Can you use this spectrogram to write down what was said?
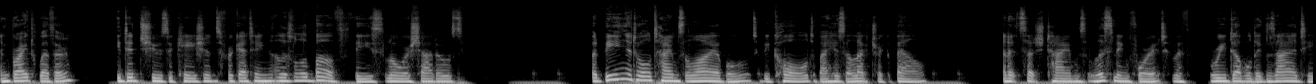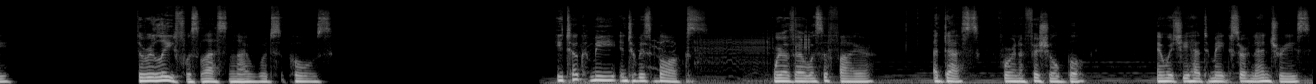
In bright weather, he did choose occasions for getting a little above these lower shadows. But being at all times liable to be called by his electric bell, and at such times listening for it with redoubled anxiety, the relief was less than I would suppose. He took me into his box, where there was a fire, a desk for an official book, in which he had to make certain entries,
